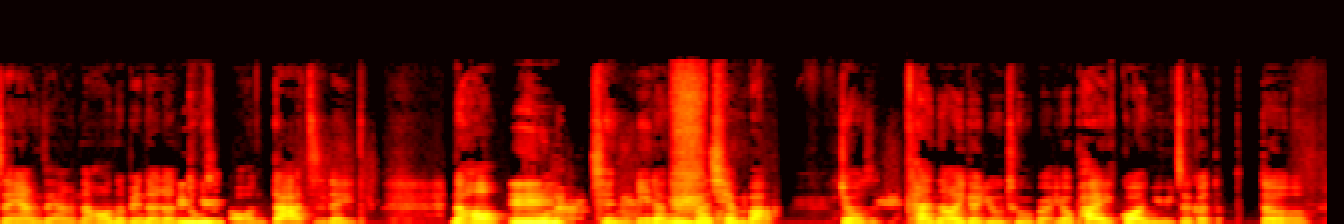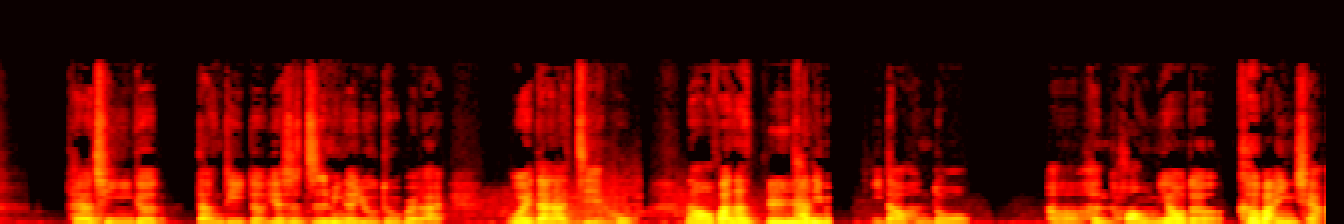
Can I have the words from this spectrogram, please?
怎样怎样，然后那边的人肚子都很大之类的。然后嗯我前一两个礼拜前吧，就是看到一个 YouTuber 有拍关于这个的的，他要请一个当地的也是知名的 YouTuber 来为大家解惑。然后反正它里面提到很多呃很荒谬的刻板印象，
